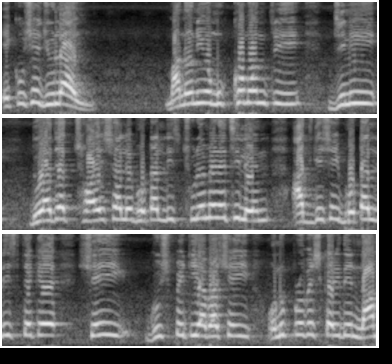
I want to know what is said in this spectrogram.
একুশে জুলাই মাননীয় মুখ্যমন্ত্রী যিনি দু ছয় সালে ভোটার লিস্ট ছুঁড়ে মেরেছিলেন আজকে সেই ভোটার লিস্ট থেকে সেই ঘুষপেটিয়া বা সেই অনুপ্রবেশকারীদের নাম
